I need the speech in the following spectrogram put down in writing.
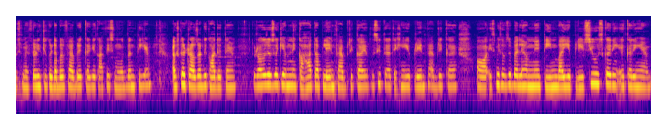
इसमें फ्रिल क्योंकि डबल फैब्रिक करके काफ़ी स्मूथ बनती है। अब इसका ट्राउज़र दिखा देते हैं। ट्राउज़र जैसा कि हमने कहा था प्लेन फैब्रिक का है। उसी तरह देखें, ये प्लेन फैब्रिक का है। और इसमें सबसे पहले हमने तीन बार ये प्लीट्स यूज़ करी करी हैं।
